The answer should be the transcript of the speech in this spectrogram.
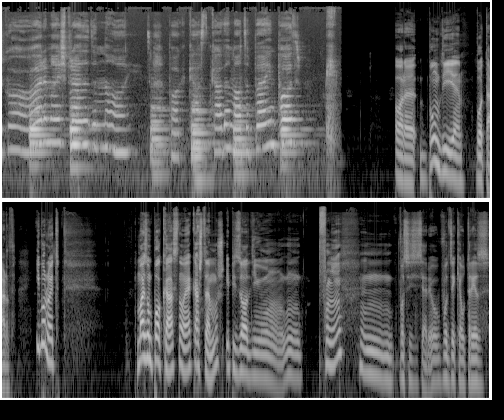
Chegou a hora mais esperada da noite. Podcast de cada malta bem podre. Ora, bom dia, boa tarde e boa noite. Mais um podcast, não é? Cá estamos, episódio. hum, Vou ser sincero, eu vou dizer que é o 13,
